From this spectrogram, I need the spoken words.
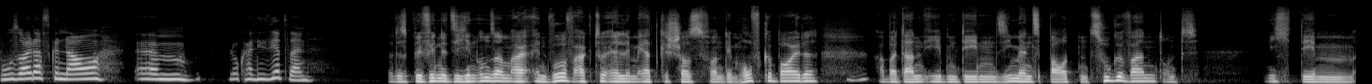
Wo soll das genau ähm, lokalisiert sein? Das befindet sich in unserem Entwurf aktuell im Erdgeschoss von dem Hofgebäude, mhm. aber dann eben den Siemens-Bauten zugewandt und nicht dem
